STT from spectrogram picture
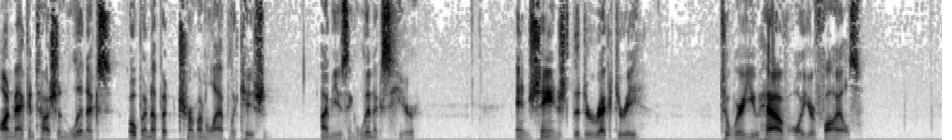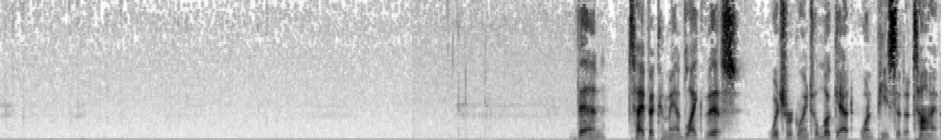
On Macintosh and Linux, open up a terminal application. I'm using Linux here. And change the directory to where you have all your files. Then type a command like this, which we're going to look at one piece at a time.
